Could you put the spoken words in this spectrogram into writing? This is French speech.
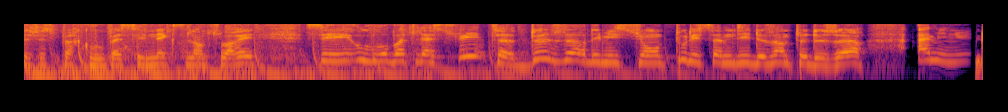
J'espère que vous passez une excellente soirée. C'est Ouvre-Boîte la suite, deux heures d'émission tous les samedis de 22h à minuit.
